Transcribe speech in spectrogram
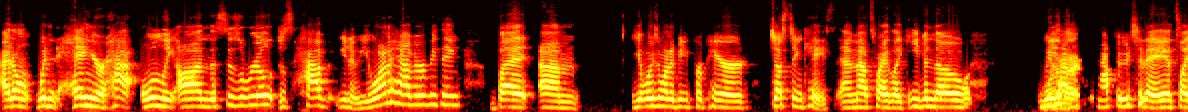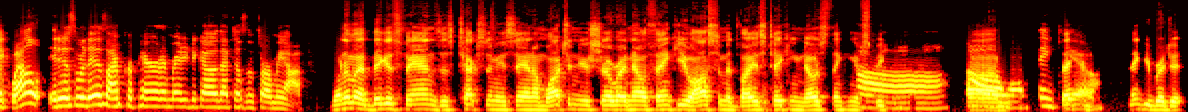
I don't wouldn't hang your hat only on the sizzle reel. Just have you know you want to have everything, but um, you always want to be prepared just in case. And that's why like even though we have a snafu today. It's like, well, it is what it is. I'm prepared. I'm ready to go. That doesn't throw me off. One of my biggest fans is texting me saying, "I'm watching your show right now. Thank you. Awesome advice. Taking notes. Thinking of speaking." Aw. Um, Aw, thank, thank you. Thank you, Bridget.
